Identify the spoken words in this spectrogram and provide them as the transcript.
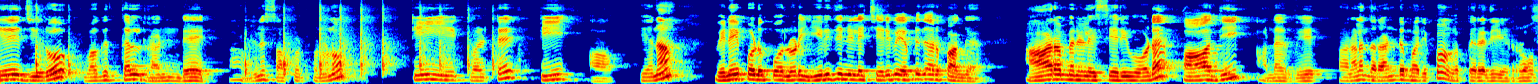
ஏ ஜீரோ வகுத்தல் ரெண்டு அப்படின்னு சப்ரூட் பண்ணணும். T equal to t half ஏன்னா வினைப்படு பொருளோட இறுதி நிலை செறிவு எப்படி தான் இருப்பாங்க? ஆரம்ப நிலை செறிவோட பாதி அளவு. அதனால் இந்த ரெண்டு மதிப்பும் அங்கே பிரதியிடுறோம்.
